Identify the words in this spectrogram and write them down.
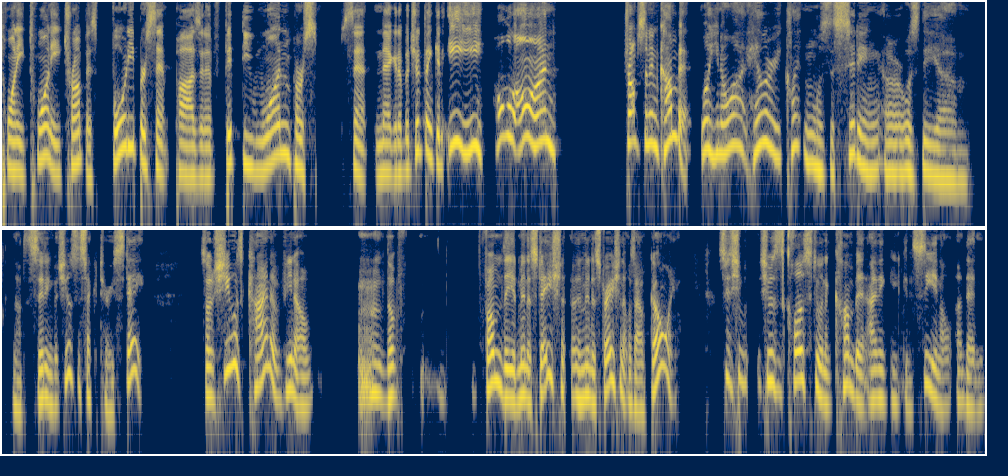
2020, Trump is 40% positive, 51% negative. But you're thinking, E, hold on. Trump's an incumbent. Well, you know what? Hillary Clinton was the sitting, or was the, um, not the sitting, but she was the Secretary of State. So she was kind of, you know, the from the administration administration that was outgoing. So she she was as close to an incumbent. I think you can see, you know, then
